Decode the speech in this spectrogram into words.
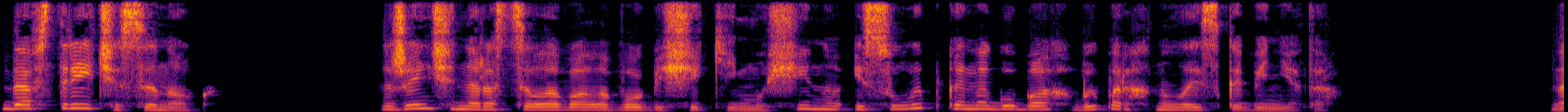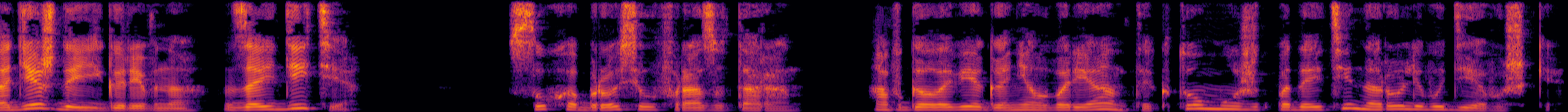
До встречи, сынок. Женщина расцеловала в обе щеки мужчину и с улыбкой на губах выпорхнула из кабинета. «Надежда Игоревна, зайдите!» Сухо бросил фразу Таран а в голове гонял варианты, кто может подойти на роль его девушки.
